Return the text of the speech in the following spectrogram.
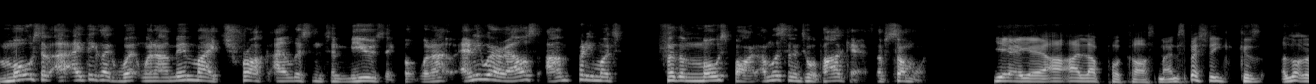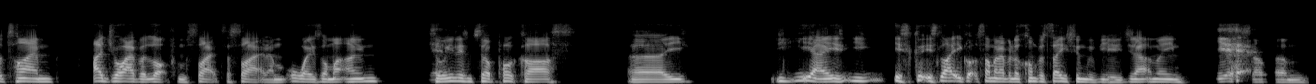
most of. I think like when, when I'm in my truck, I listen to music. But when I anywhere else, I'm pretty much for the most part, I'm listening to a podcast of someone. Yeah, yeah, I, I love podcasts, man. Especially because a lot of the time I drive a lot from site to site, and I'm always on my own. So Yeah. when you listen to a podcast, uh, you, you, yeah, you, you, it's. It's like you got someone having a conversation with you. Do you know what I mean? Yeah. So, um,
